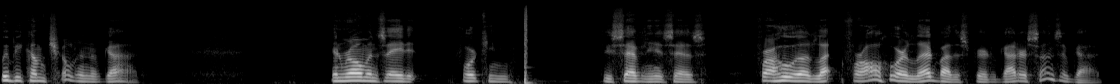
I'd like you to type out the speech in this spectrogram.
We become children of God. In Romans 8, 14 through 17, it says, for, who le- for all who are led by the Spirit of God are sons of God.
